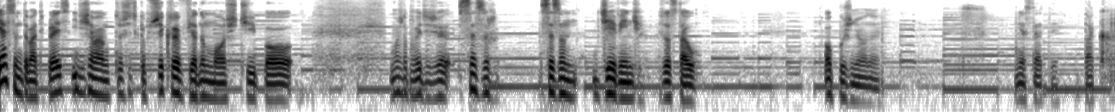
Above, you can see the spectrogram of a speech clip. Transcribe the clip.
Ja jestem Temat Place i dzisiaj mam troszeczkę przykre wiadomości, bo można powiedzieć, że sezon, sezon 9 został opóźniony. Niestety, tak.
